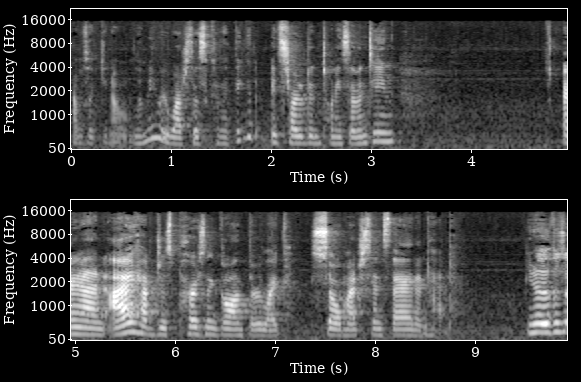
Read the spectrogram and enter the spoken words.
I was like, you know, let me rewatch this because I think it started in 2017 and I have just personally gone through like so much since then and had you know those,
